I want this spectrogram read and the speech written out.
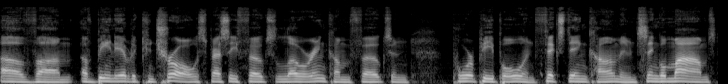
of um, of being able to control, especially folks, lower income folks, and poor people, and fixed income, and single moms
